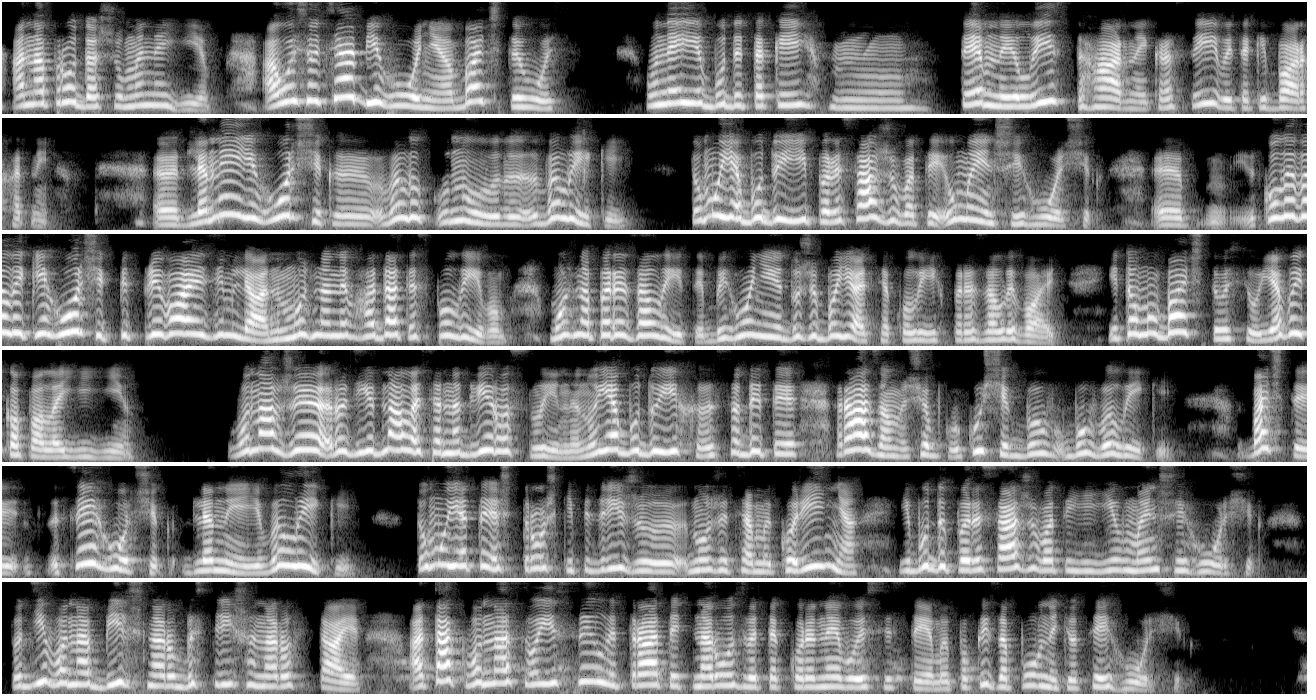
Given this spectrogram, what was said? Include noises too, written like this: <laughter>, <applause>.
а на продаж у мене є. А ось оця бігонія, бачите, ось, у неї буде такий м, темний лист, гарний, красивий, такий бархатний. Е, Для неї горщик е, велик- ну, е, великий, тому я буду її пересаджувати у менший горщик. Коли великий горщик, підпріває земля, можна не вгадати з поливом, можна перезалити. Бігонії дуже бояться, коли їх перезаливають. І тому, бачите, ось я викопала її. Вона вже роз'єдналася на дві рослини. Ну, я буду їх е, садити разом, щоб кущик був, був великий. Бачите, цей горщик для неї великий. Тому я теж трошки підріжу ножицями коріння і буду пересаджувати її в менший горщик. Тоді вона більш швидше наростає. А так вона свої сили тратить на розвиток кореневої системи, поки заповнить оцей горщик.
